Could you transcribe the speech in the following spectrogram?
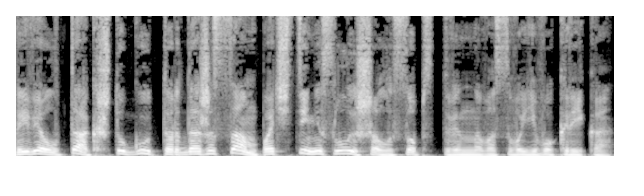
ревел так, что Гуттер даже сам почти не слышал собственного своего крика.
